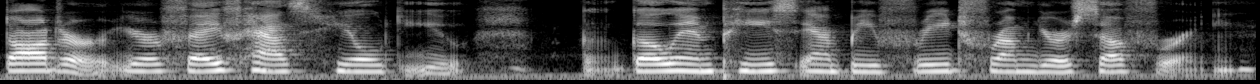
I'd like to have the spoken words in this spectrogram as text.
Daughter, your faith has healed you. G- Go in peace and be freed from your suffering.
